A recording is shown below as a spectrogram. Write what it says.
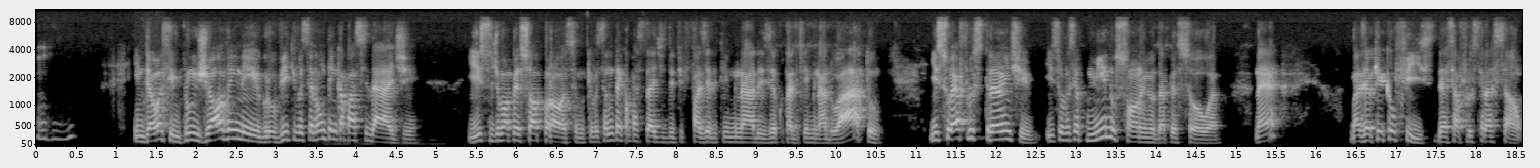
Uhum. Então, assim, para um jovem negro ouvir que você não tem capacidade isso de uma pessoa próxima, que você não tem capacidade de fazer determinado, executar determinado ato, isso é frustrante. Isso você mina o sonho da pessoa, né? Mas é o que, que eu fiz dessa frustração?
